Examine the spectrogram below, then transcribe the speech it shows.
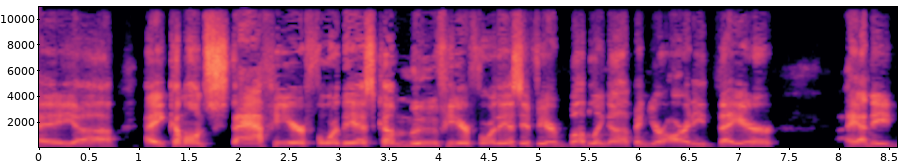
a uh, hey, come on staff here for this, come move here for this. If you're bubbling up and you're already there, hey, I need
